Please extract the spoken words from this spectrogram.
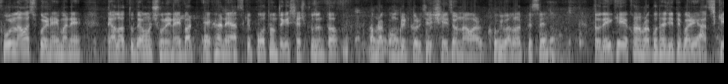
ফুল নামাজ পড়ি নাই মানে তেলাওয়াত তো তেমন শুনি নাই বাট এখানে আজকে প্রথম থেকে শেষ পর্যন্ত আমরা কমপ্লিট করেছি সেই জন্য আমার খুবই ভালো লাগতেছে। তো দেখি এখন আমরা কোথায় যেতে পারি। আজকে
